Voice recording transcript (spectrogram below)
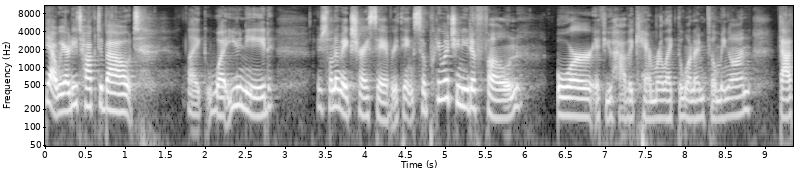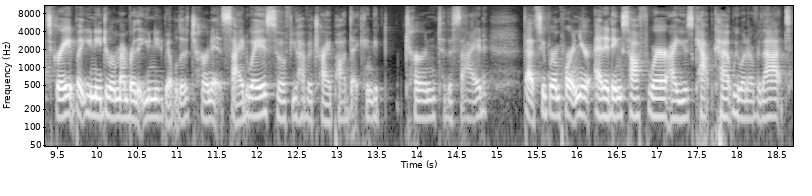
yeah, we already talked about like what you need. I just want to make sure I say everything. So, pretty much, you need a phone, or if you have a camera like the one I'm filming on, that's great. But you need to remember that you need to be able to turn it sideways. So, if you have a tripod that can get turned to the side, that's super important. Your editing software, I use CapCut. We went over that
